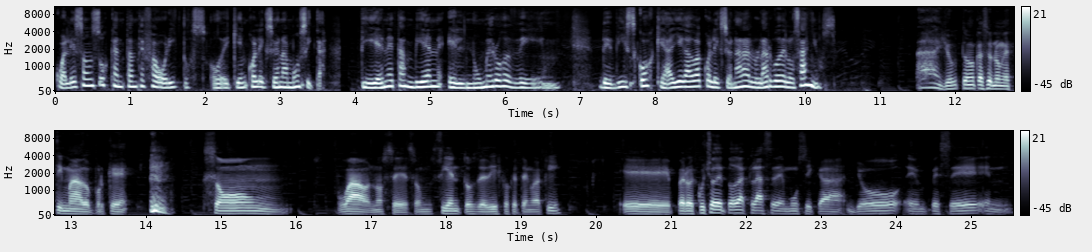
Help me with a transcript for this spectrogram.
¿Cuáles son sus cantantes favoritos o de quién colecciona música? Tiene también el número de, discos que ha llegado a coleccionar a lo largo de los años? Ah, yo tengo que hacer un estimado porque son, wow, no sé, son cientos de discos que tengo aquí. Eh, pero escucho de toda clase de música. Yo empecé en,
